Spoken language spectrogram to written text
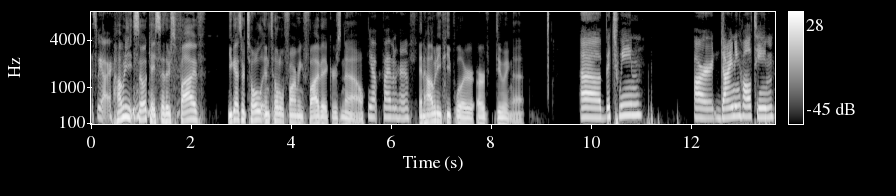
yes, we are. how many? So okay, so there's five. You guys are total in total farming five acres now, Yep, five and a half. and how many people are are doing that? Uh, between our dining hall team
